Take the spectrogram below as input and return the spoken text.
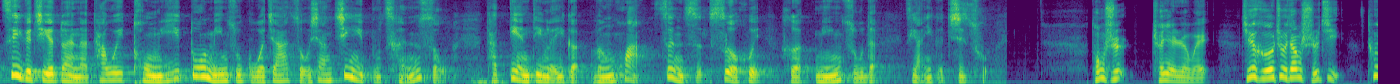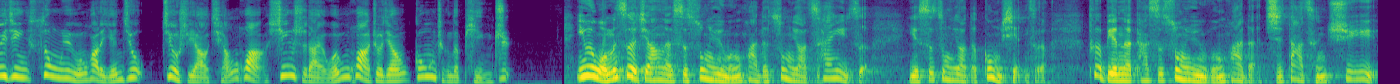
这个阶段呢，它为统一多民族国家走向进一步成熟。它奠定了一个文化、政治、社会和民族的这样一个基础。同时，陈也认为，结合浙江实际，推进宋韵文化的研究，就是要强化新时代文化浙江工程的品质。因为我们浙江呢是宋韵文化的重要参与者，也是重要的贡献者。特别呢，它是宋韵文化的集大成区域。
